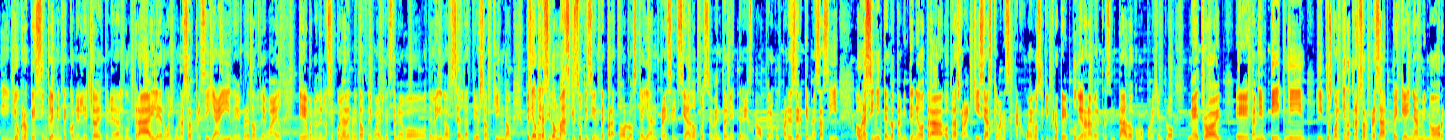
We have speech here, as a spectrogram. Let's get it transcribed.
yo creo que simplemente con el hecho de tener algún tráiler o alguna sorpresilla ahí de Breath of the Wild, eh, bueno, de la secuela de Breath of the Wild, de este nuevo The Legend of Zelda Tears of Kingdom, pues ya hubiera sido más que suficiente para todos los que hayan presenciado pues su evento en E3, ¿no? Pero pues parece ser que no es así. Aún así Nintendo también tiene otra, otras franquicias que van a sacar juegos y que creo que pudieron haber presentado, como por ejemplo Metroid, eh, también Pikmin y pues cualquier otra sorpresa pequeña, menor,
